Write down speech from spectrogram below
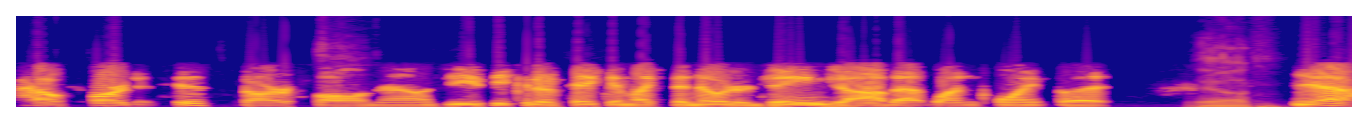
how far did his star fall now? Geez, he could have taken like the Notre Dame job at one point, but yeah, yeah,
